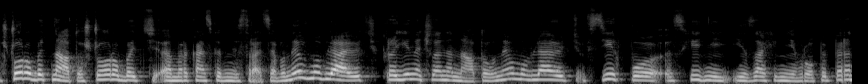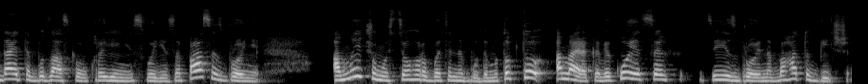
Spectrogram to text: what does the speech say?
що робить НАТО, що робить американська адміністрація? Вони вмовляють країни-члени НАТО, вони вмовляють всіх по східній і західній Європі. Передайте, будь ласка, Україні свої запаси збройні. А ми чомусь цього робити не будемо. Тобто Америка, в якої цих цієї зброї набагато більше,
